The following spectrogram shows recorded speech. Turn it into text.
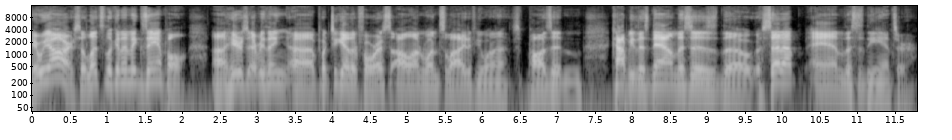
Here we are. So let's look at an example. Uh, here's everything uh, put together for us, all on one slide. If you want to pause it and copy this down, this is the setup and this is the answer.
